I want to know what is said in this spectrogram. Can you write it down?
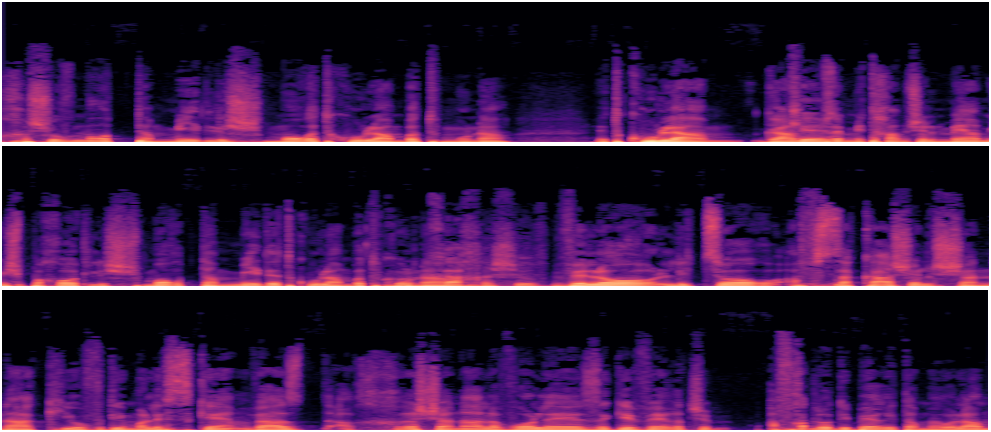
חשוב מאוד תמיד לשמור את כולם בתמונה. את כולם, גם כן. אם זה מתחם של 100 משפחות, לשמור תמיד את כולם בתמונה. כל כך חשוב. ולא ליצור הפסקה של שנה כי עובדים על הסכם, ואז אחרי שנה לבוא לאיזה גברת שאף אחד לא דיבר איתה מעולם,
